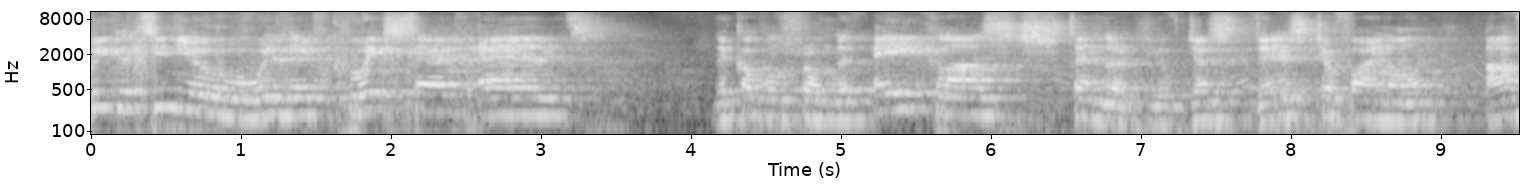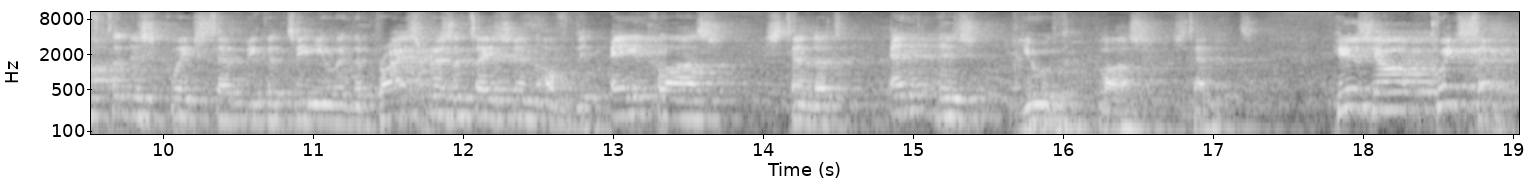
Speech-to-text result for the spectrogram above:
We continue with the quick step and the couples from the A-class standard. You've just danced your final. After this quick step, we continue with the prize presentation of the A-class standard and this youth class standard. Here's your quick step.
